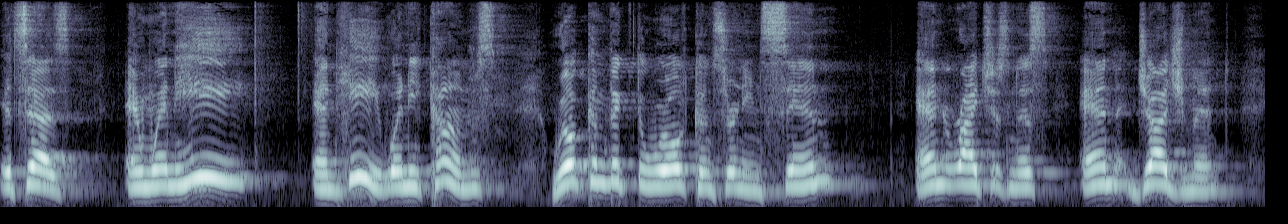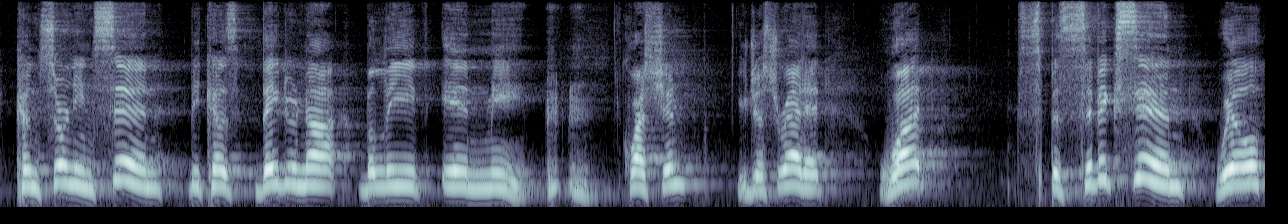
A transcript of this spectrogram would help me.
It says, And when he, and he, when he comes, will convict the world concerning sin and righteousness and judgment concerning sin because they do not believe in me. Question, you just read it. What specific sin will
